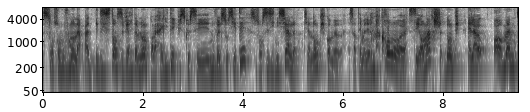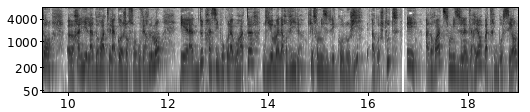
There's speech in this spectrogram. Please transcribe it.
Son, son mouvement n'a pas d'existence véritablement dans la réalité, puisque c'est Nouvelle Société, ce sont ses initiales. Tiens donc, comme euh, un certain Emmanuel Macron, euh, c'est En Marche. Donc, elle a en même temps euh, rallié la droite et la gauche dans son gouvernement, et elle a deux principaux collaborateurs, Guillaume Manerville, qui est son ministre de l'écologie, à gauche toute, et à droite, son ministre de l'Intérieur, Patrick Bosséan,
